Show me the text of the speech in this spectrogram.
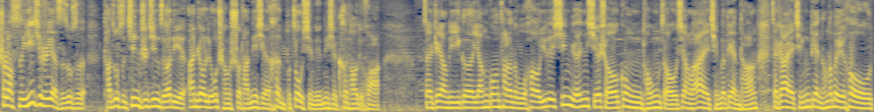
说到司仪，其实也是，就是他就是尽职尽责的按照流程说他那些很不走心的那些客套的话。在这样的一个阳光灿烂的午后，一对新人携手共同走向了爱情的殿堂。在这爱情殿堂的背后，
